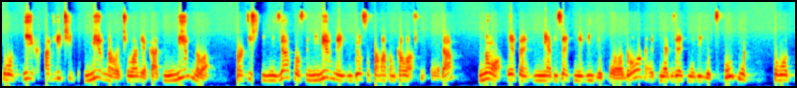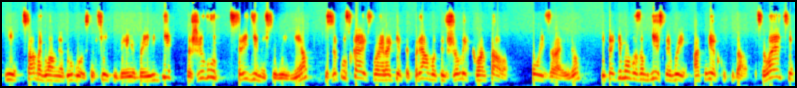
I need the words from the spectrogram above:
Вот, их отличить мирного человека от немирного практически нельзя, просто немирный идет с автоматом Калашникова, да? Но это не обязательно видит э, дрон, это не обязательно видит спутник. Вот. И самое главное другое, что все эти боевики живут среди населения, запускают свои ракеты прямо вот из жилых кварталов по Израилю. И таким образом, если вы ответку туда посылаете,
